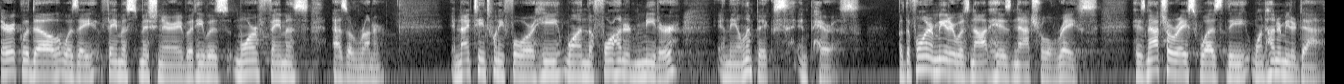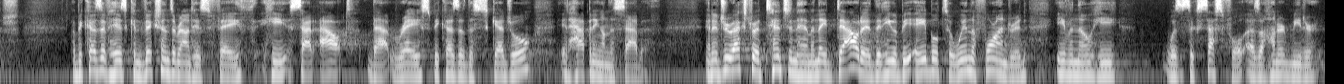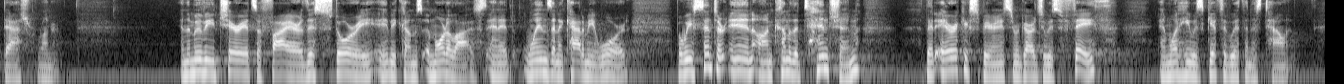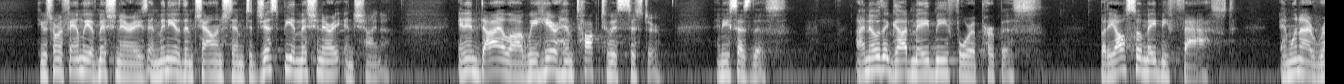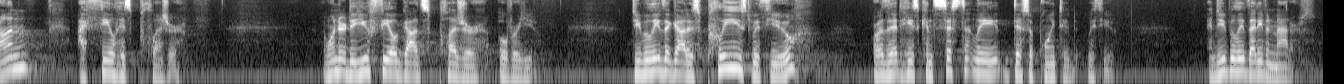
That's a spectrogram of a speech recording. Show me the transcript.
Eric Liddell was a famous missionary, but he was more famous as a runner. In 1924, he won the 400 meter in the Olympics in Paris. But the 400 meter was not his natural race. His natural race was the 100 meter dash. But because of his convictions around his faith, he sat out that race because of the schedule, it happening on the Sabbath. And it drew extra attention to him, and they doubted that he would be able to win the 400, even though he was successful as a 100 meter dash runner. In the movie Chariots of Fire, this story it becomes immortalized and it wins an Academy Award. But we center in on some of the tension that Eric experienced in regards to his faith and what he was gifted with in his talent. He was from a family of missionaries, and many of them challenged him to just be a missionary in China. And in dialogue, we hear him talk to his sister, and he says this I know that God made me for a purpose, but He also made me fast. And when I run, I feel His pleasure. I wonder do you feel God's pleasure over you? Do you believe that God is pleased with you or that He's consistently disappointed with you? And do you believe that even matters?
